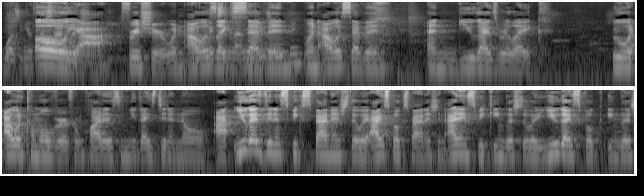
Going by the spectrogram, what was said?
wasn't your first Oh language? yeah, for sure. When I Like was like seven, when I was seven, and you guys were like, we would I would come over from Juarez, and you guys didn't know. I you guys didn't speak Spanish the way I spoke Spanish, and I didn't speak English the way you guys spoke English.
